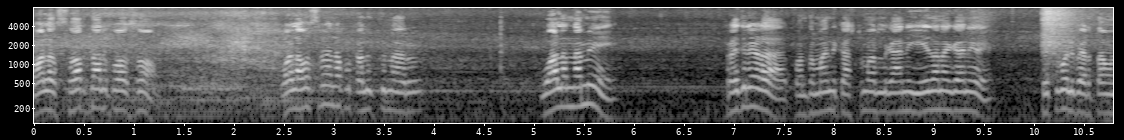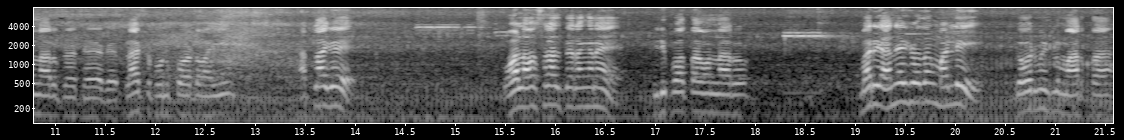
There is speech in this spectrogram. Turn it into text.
వాళ్ళ స్వార్థాల కోసం వాళ్ళు అవసరమైనప్పుడు కలుపుతున్నారు. వాళ్ళని నమ్మి ప్రజల కొంతమంది కస్టమర్లు కానీ ఏదైనా కానీ పెట్టుబడులు పెడతా ఉన్నారు. ప- ప్లాట్లు కొనుక్కోవడం అయ్యి. అట్లాగే వాళ్ళ అవసరాలు తీరంగానే విడిపోతూ ఉన్నారు. మరి అనేక విధంగా మళ్ళీ గవర్నమెంట్లు మారుతా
